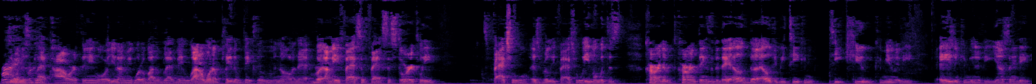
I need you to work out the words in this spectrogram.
right, doing this right. black power thing or you know what I mean. What about the black man? Well, I don't want to play the victim and all of that. Right. But I mean, facts are facts. Historically, it's factual. It's really factual. Even with this current current things of the day, L, the LGBTQ community, Asian community. You know what I'm saying? They,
